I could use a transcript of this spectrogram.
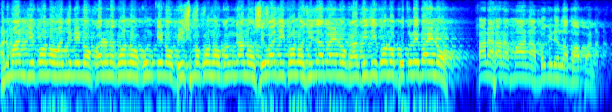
હનુમાનજી કોનો, અંજનીનો, કર્ણ કોનો, કુંતીનો, ભીષ્મ કોનો, ગંગાનો, શિવાજી કોનો, જીજાબાઈનો, ગાંધીજી કોનો, પુતળીબાઈનો, હારા હારા માના બગડેલા બાપાના.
